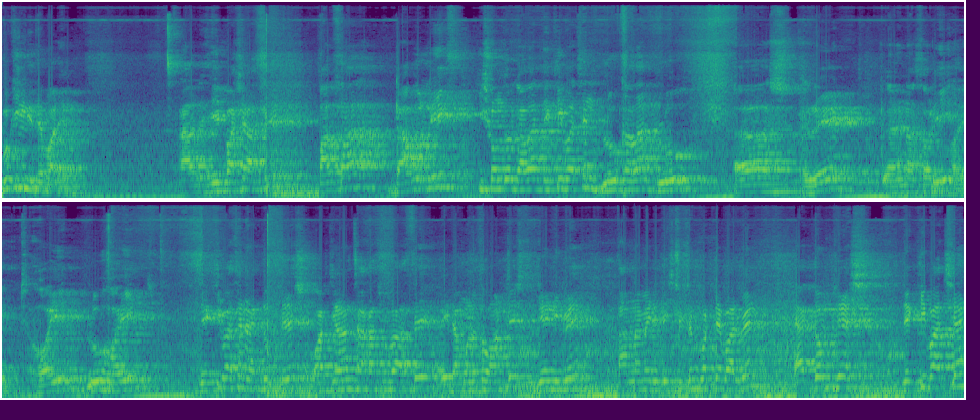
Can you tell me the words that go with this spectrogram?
বুকিং দিতে পারেন। আর এই পাশে আছে পালসার ডাবল ডিস্ক কি সুন্দর কালার দেখতে পাচ্ছেন? ব্লু কালার ব্লু রেড না sorry White. White blue white দেখতে পাচ্ছেন একদম ফ্রেশ অরিজিনাল চাকা চুকা আছে। এটা মূলত ওয়ান টেস্ট যে নিবে তার নামে রেজিস্ট্রেশন করতে পারবেন। একদম ফ্রেশ দেখতে পাচ্ছেন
